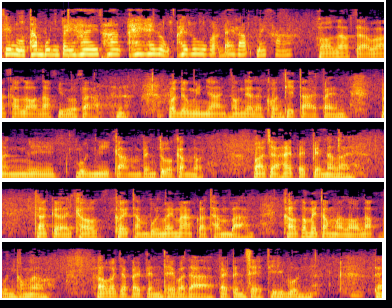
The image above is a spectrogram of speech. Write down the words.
ที่หนูทำบุญไปให้ท่านให้ให้หลวงให้ลูกได้รับไหมคะพอแล้วแต่ว่าเขารอรับอยู่หรือเปล่า เพราะดวงวิญญาณของแต่ละคนที่ตายไป มันมีบุญมีกรรมเป็นตัวกำหนด ว่าจะให้ไปเป็นอะไร ถ้าเกิดเขาเคยทำบุญไว้มากกว่าทำบาปเขาก็ไม่ต้องมารอรับบุญของเรา เขาก็จะไปเป็นเทวดาไปเป็นเศรษฐีบุญ แต่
